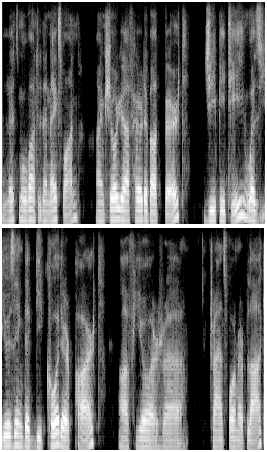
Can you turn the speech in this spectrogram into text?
let's move on to the next one. I'm sure you have heard about BERT. GPT was using the decoder part of your uh, transformer block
